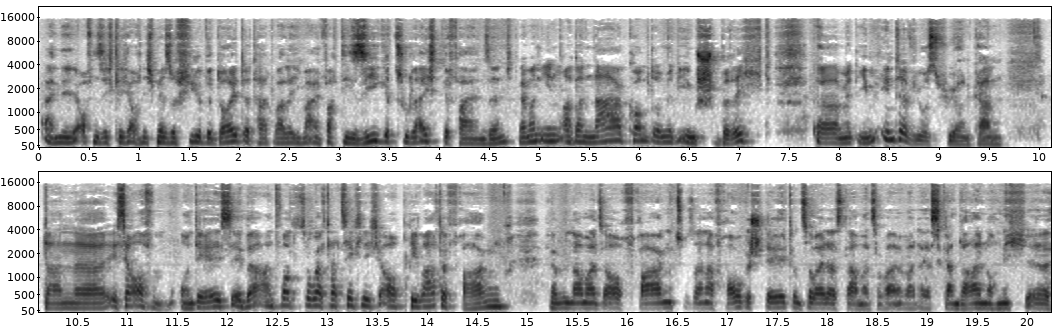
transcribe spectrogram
eine, offensichtlich auch nicht mehr so viel bedeutet hat, weil ihm einfach die Siege zu leicht gefallen sind. Wenn man ihm aber nahe kommt und mit ihm spricht, äh, mit ihm Interviews führen kann, dann äh, ist er offen und er ist, er beantwortet sogar tatsächlich auch private Fragen. Ich habe ihm damals auch Fragen zu seiner Frau gestellt und so weiter. Das damals war, war der Skandal noch nicht äh,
